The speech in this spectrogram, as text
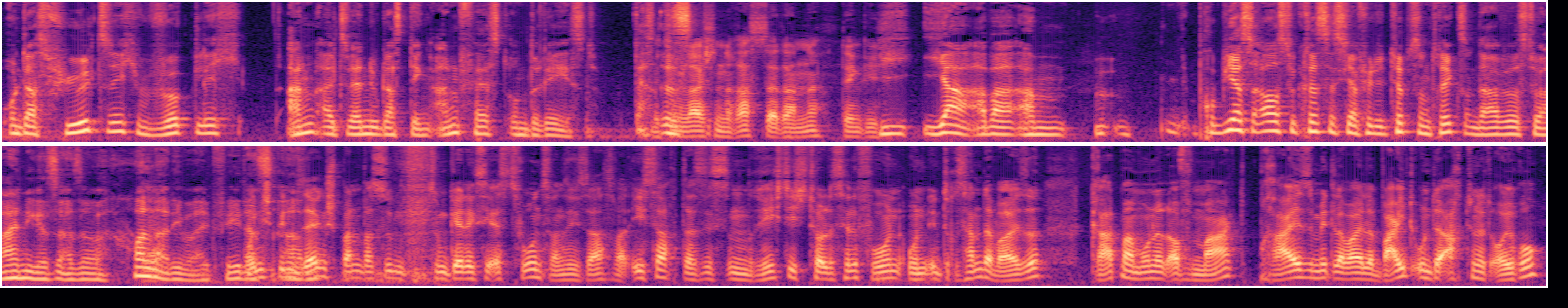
Und das fühlt sich wirklich an, als wenn du das Ding anfasst und drehst. Das Mit ist, dem leichten Raster dann, ne, denke ich. Ja, aber ähm, probier es aus, du kriegst es ja für die Tipps und Tricks und da wirst du einiges, also holla die Waldfee. Und ich bin ähm, sehr gespannt, was du zum Galaxy S22 sagst, weil ich sag, das ist ein richtig tolles Telefon und interessanterweise, gerade mal einen Monat auf dem Markt, Preise mittlerweile weit unter 800 Euro.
